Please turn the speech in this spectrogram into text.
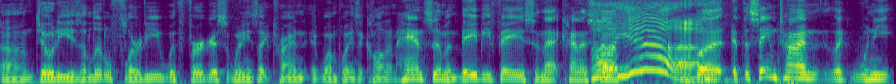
um, Jody is a little flirty with Fergus when he's like trying at one point he's like calling him handsome and baby face and that kind of stuff. Oh yeah. But at the same time, like when he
